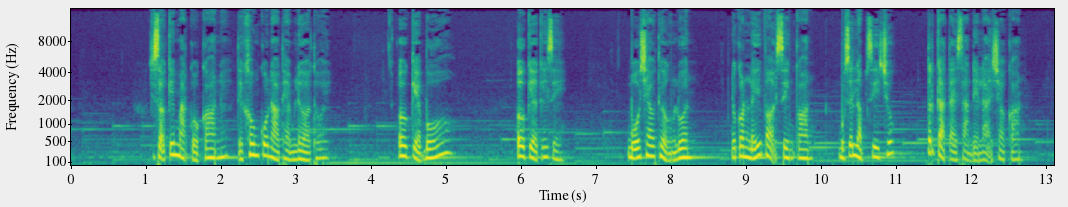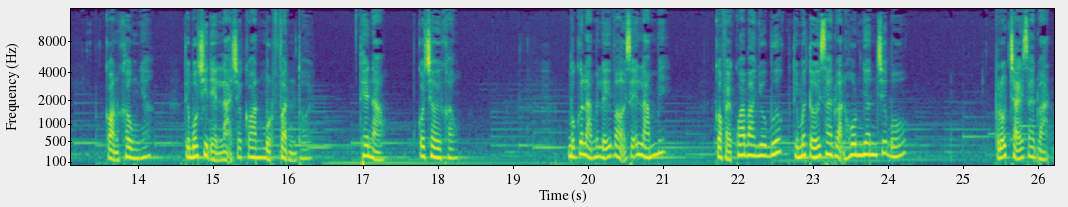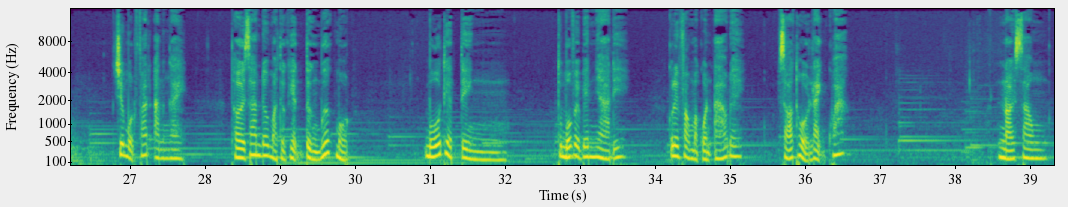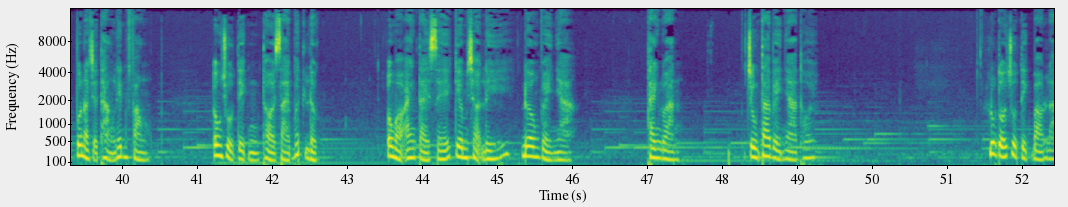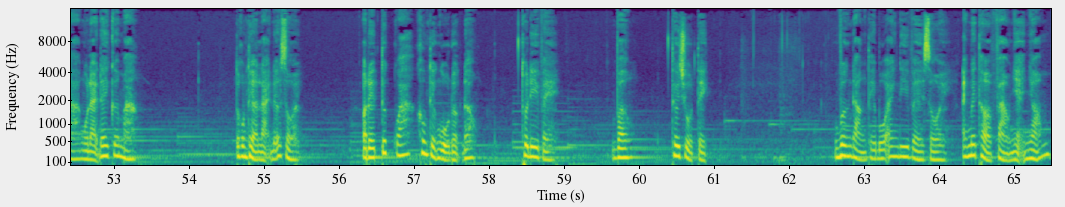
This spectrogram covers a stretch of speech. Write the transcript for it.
Chỉ sợ cái mặt của con ấy, Thì không cô nào thèm lừa thôi. Ơ kìa bố Ơ kìa cái gì? Bố treo thưởng luôn. Nếu con lấy vợ sinh con, Bố sẽ lập di chúc Tất cả tài sản để lại cho con. Còn không nhá, Thì bố chỉ để lại cho con một phần thôi. Thế nào, Có chơi không? Bố cứ làm mới lấy vợ dễ lắm ý. Còn phải qua bao nhiêu bước Thì mới tới giai đoạn hôn nhân chứ bố? Bố đốt cháy giai đoạn, Chưa một phát ăn ngay. Thời gian đâu mà thực hiện từng bước một. Bố thiệt tình. Thôi bố về bên nhà đi, Cô lên phòng mặc quần áo đây. Gió thổi lạnh quá. Nói xong, Vương Đằng chạy thẳng lên phòng. Ông chủ tịch thở dài bất lực. Ông bảo anh tài xế kiêm trợ lý Đưa ông về nhà. Thanh đoàn, Chúng ta về nhà thôi. Lúc tối chủ tịch bảo là ngồi lại đây cơ mà. Tôi không thể ở lại nữa rồi. Ở đây tức quá, không thể ngủ được đâu. Thôi đi về. Vâng thưa chủ tịch. Vương Đẳng thấy bố anh đi về rồi, Anh mới thở phào nhẹ nhõm.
